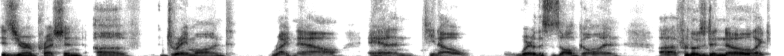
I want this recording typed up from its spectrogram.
is your impression of Draymond right now? And you know, where this is all going. Uh, for those who didn't know, like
